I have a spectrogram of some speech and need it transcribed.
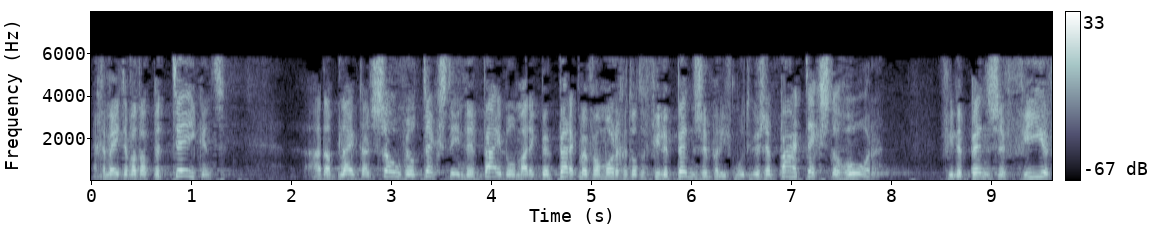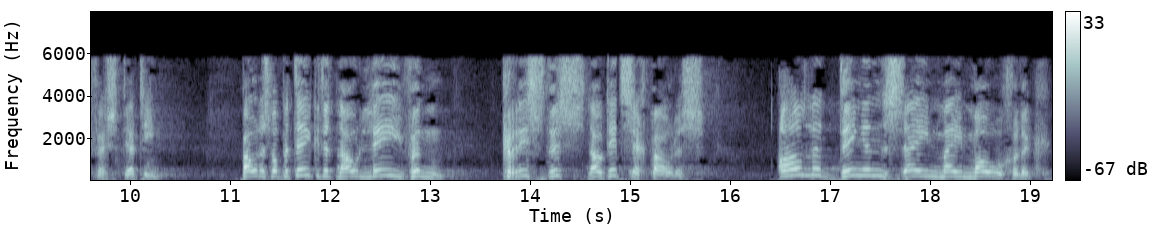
En gemeente, wat dat betekent, ah, dat blijkt uit zoveel teksten in de Bijbel, maar ik beperk me vanmorgen tot de Filippenzenbrief. Moet ik eens een paar teksten horen. Filippenzen 4, vers 13. Paulus, wat betekent het nou, leven Christus? Nou, dit zegt Paulus. Alle dingen zijn mij mogelijk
